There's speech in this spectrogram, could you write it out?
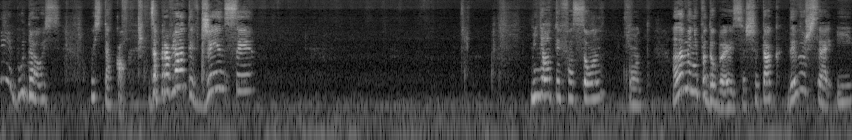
і буде ось, ось така. Заправляти в джинси. міняти фасон. От. Але мені подобається, що так дивишся і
